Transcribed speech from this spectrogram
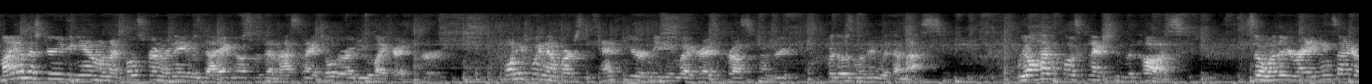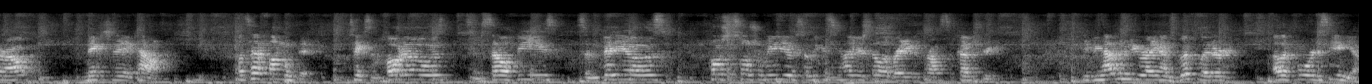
My MS journey began when my close friend Renee was diagnosed with MS and I told her I'd do a bike ride for her. 2020 now marks the 10th year of me doing bike rides across the country for those living with MS. We all have a close connection to the cause. So whether you're riding inside or out, make today count. Let's have fun with it. Take some photos, some selfies, some videos, post to social media so we can see how you're celebrating across the country. If you happen to be riding on Zwift later, I look forward to seeing you.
